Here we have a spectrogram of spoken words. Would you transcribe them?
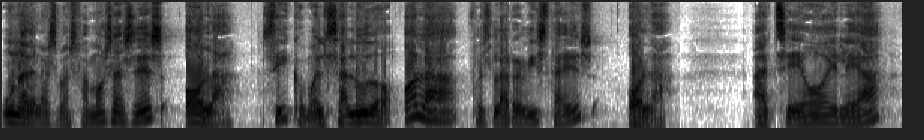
Una de las más famosas es Hola, sí, como el saludo. Hola, pues la revista es Hola. H-O-L-A,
